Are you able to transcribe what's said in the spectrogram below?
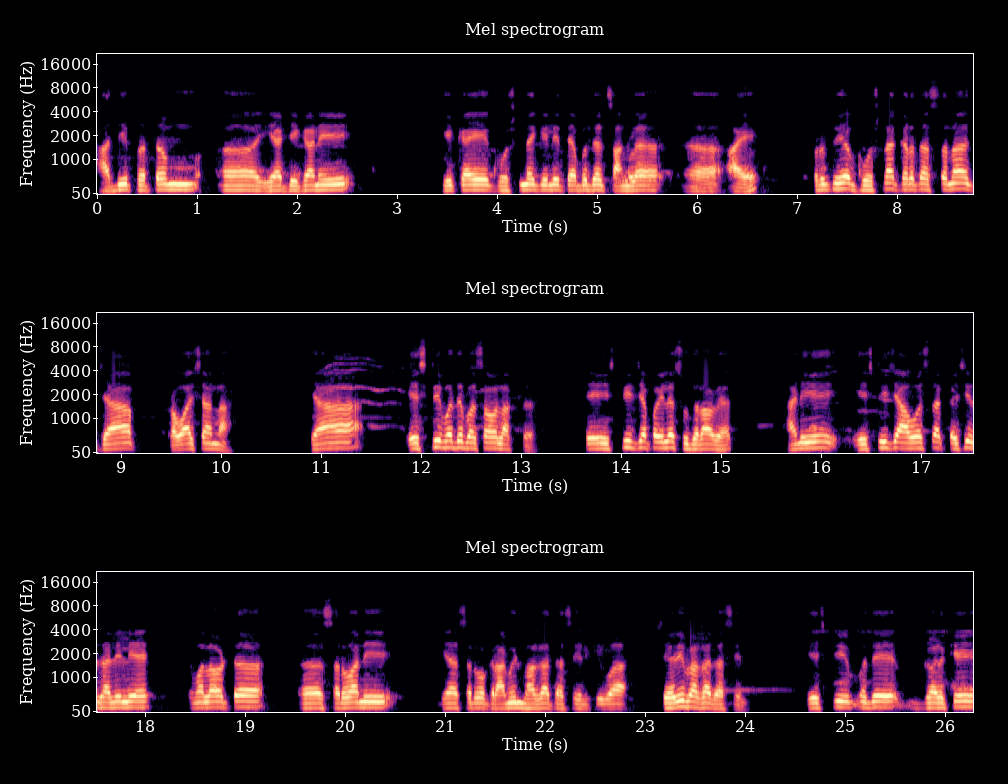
आधी प्रथम या ठिकाणी जे काही घोषणा केली त्याबद्दल चांगलं आहे. परंतु या घोषणा करत असताना ज्या प्रवाशांना ज्या एस टीमध्ये बसावं लागतं ते एस टीच्या पहिल्या सुधाराव्यात. आणि एस टीची अवस्था कशी झालेली आहे ते मला वाटतं सर्वांनी या सर्व ग्रामीण भागात असेल किंवा शहरी भागात असेल एस टीमध्ये गळके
